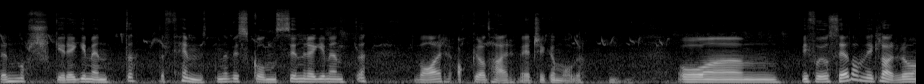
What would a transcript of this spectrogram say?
det norske regimentet, det 15. Wisconsin-regimentet, var akkurat her ved Chicamoga. Og eh, vi får jo se da om vi klarer å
